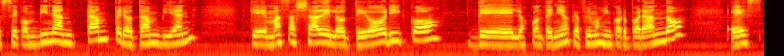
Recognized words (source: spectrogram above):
se combinan tan pero tan bien que más allá de lo teórico, de los contenidos que fuimos incorporando, es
